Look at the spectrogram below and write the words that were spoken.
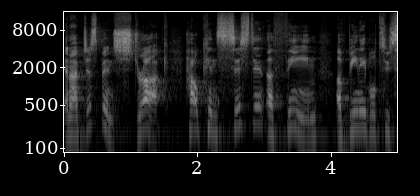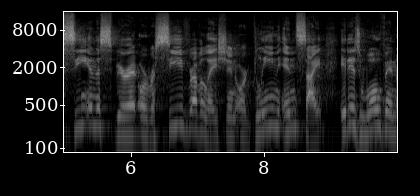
and I've just been struck how consistent a theme of being able to see in the spirit or receive revelation or glean insight it is woven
